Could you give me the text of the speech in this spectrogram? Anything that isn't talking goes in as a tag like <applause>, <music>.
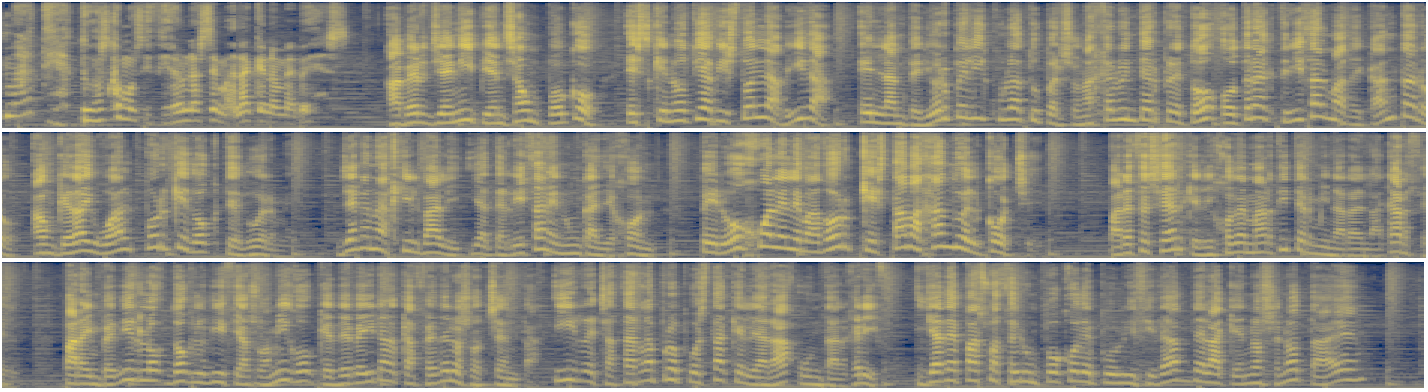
Marty, actúas como si hiciera una semana que no me ves. A ver Jenny, piensa un poco, es que no te ha visto en la vida. En la anterior película tu personaje lo interpretó otra actriz alma de cántaro, aunque da igual porque Doc te duerme. Llegan a Hill Valley y aterrizan en un callejón, pero ojo al elevador que está bajando el coche. Parece ser que el hijo de Marty terminará en la cárcel. Para impedirlo, Doc le dice a su amigo que debe ir al café de los 80 y rechazar la propuesta que le hará un tal Griff. Y ya de paso hacer un poco de publicidad de la que no se nota, ¿eh?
